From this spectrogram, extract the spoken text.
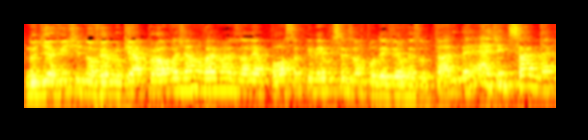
No dia 20 de novembro, que é a prova, já não vai mais valer a aposta, porque daí vocês vão poder ver o resultado. Daí a gente sabe, né?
